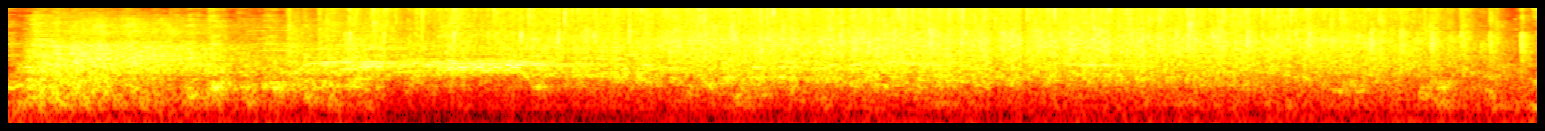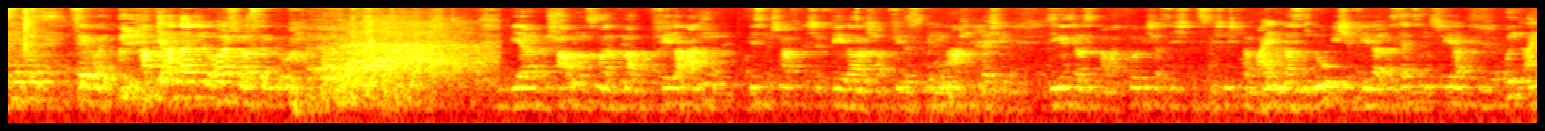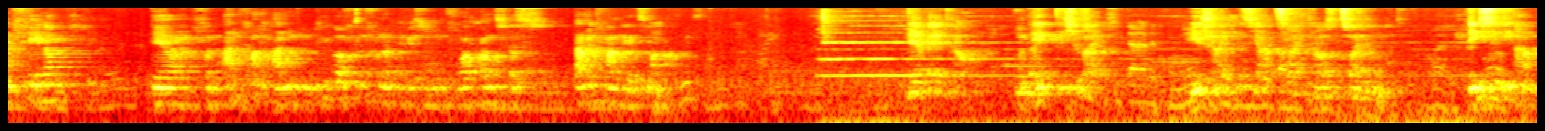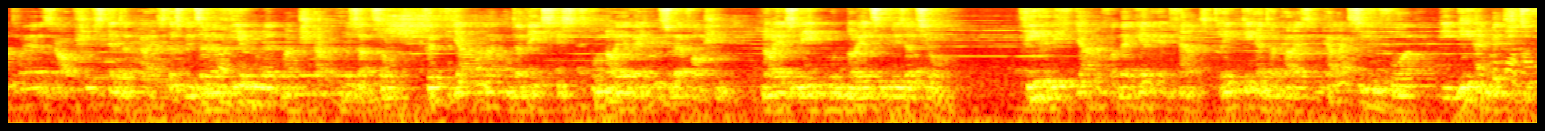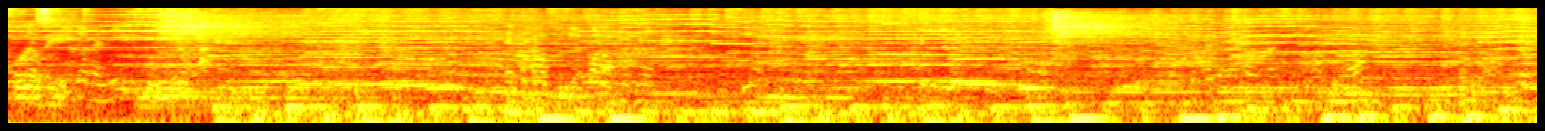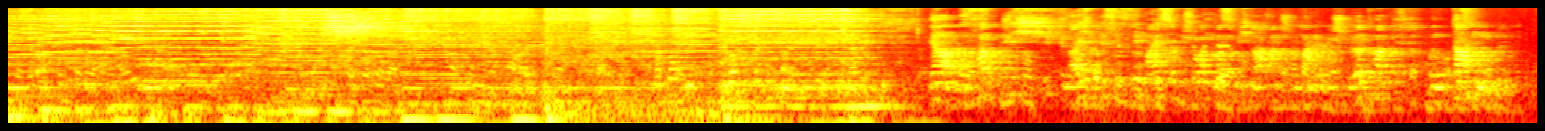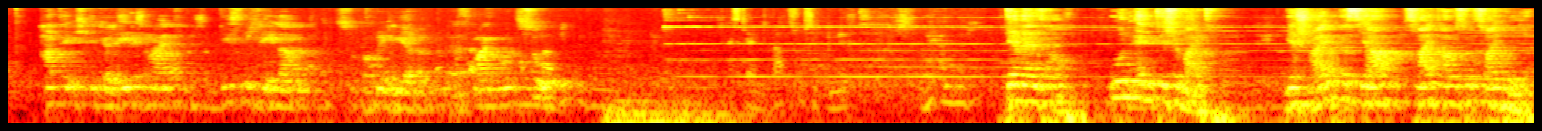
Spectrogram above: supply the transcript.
Sehr gut, sehr gut. Haben die Anleitung geholfen aus dem Buch? Wir mal Fehler an, wissenschaftliche Fehler, ich habe vieles in Nachbrechen Dinge, die aus dramaturgischer Sicht sich nicht vermeiden lassen, logische Fehler, Übersetzungsfehler und ein Fehler, der von Anfang an in über 500 Episoden vorkommt. Das, damit fangen wir jetzt mal an. Der Weltraum. Unendliche Weite. Wir schreiben das Jahr 2200. Dies sind die Abenteuer des Raumschiffs Enterprise, das mit seiner 400 Mann starken Besatzung fünf Jahre lang unterwegs ist, um neue Welten zu erforschen, neues Leben und neue Zivilisation. Viele Lichtjahre von der Erde entfernt dringt die Enterprise in Galaxien vor, die nie ein Mensch zuvor gesehen hat. Meisten schon, was mich nachher schon lange gestört hat. Und dann hatte ich die Gelegenheit, diesen Fehler zu korrigieren. Das mal gut zu. Der Weltraum, unendliche Weite. Wir schreiben das Jahr 2200.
